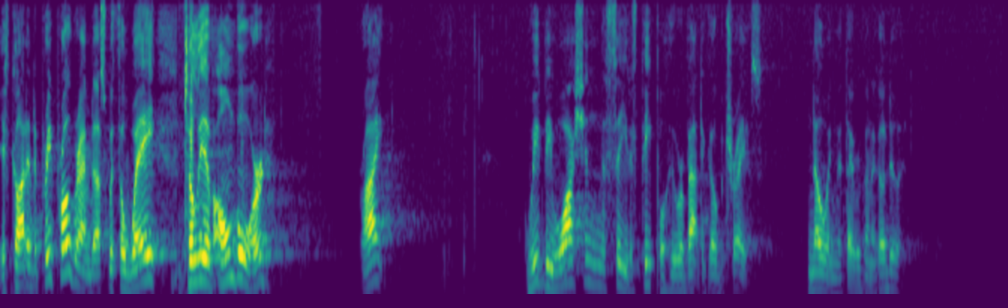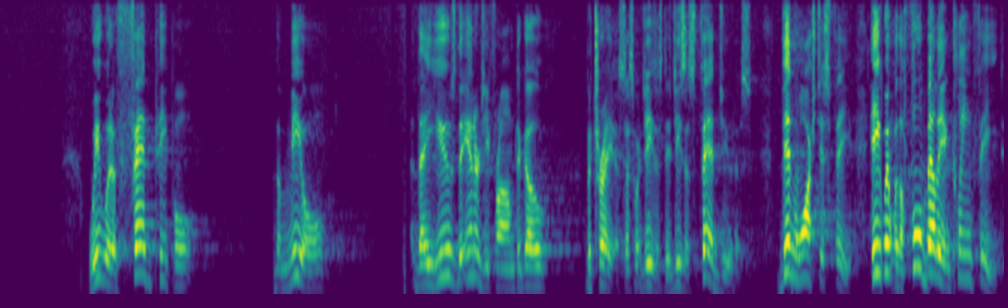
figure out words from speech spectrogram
If God had pre programmed us with the way to live on board, right, we'd be washing the feet of people who were about to go betray us, knowing that they were going to go do it. We would have fed people the meal they used the energy from to go betray us. That's what Jesus did. Jesus fed Judas then washed his feet. He went with a full belly and clean feet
